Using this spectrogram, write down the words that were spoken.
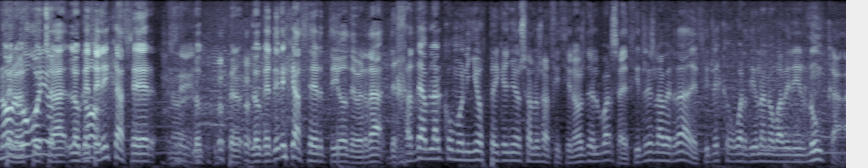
No, pero escucha, lo que tenéis que hacer, no, Sí. lo, pero lo que tenéis que hacer, tío, de verdad, dejad de hablar como niños pequeños a los aficionados del Barça, decirles la verdad, decirles que Guardiola no va a venir nunca,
